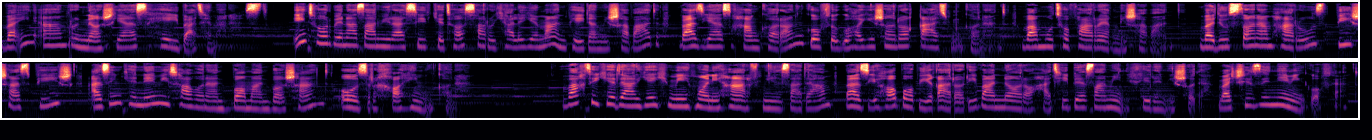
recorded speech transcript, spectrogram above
و این امر ناشی از حیبت من است. اینطور به نظر می رسید که تا سر و کله من پیدا می شود بعضی از همکاران گفتگوهایشان را قطع می کنند و متفرق می شوند و دوستانم هر روز بیش از پیش از اینکه نمی توانند با من باشند عذر خواهی می کنند. وقتی که در یک میهمانی حرف می زدم بعضی ها با بیقراری و ناراحتی به زمین خیره می شدن و چیزی نمی گفتند.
